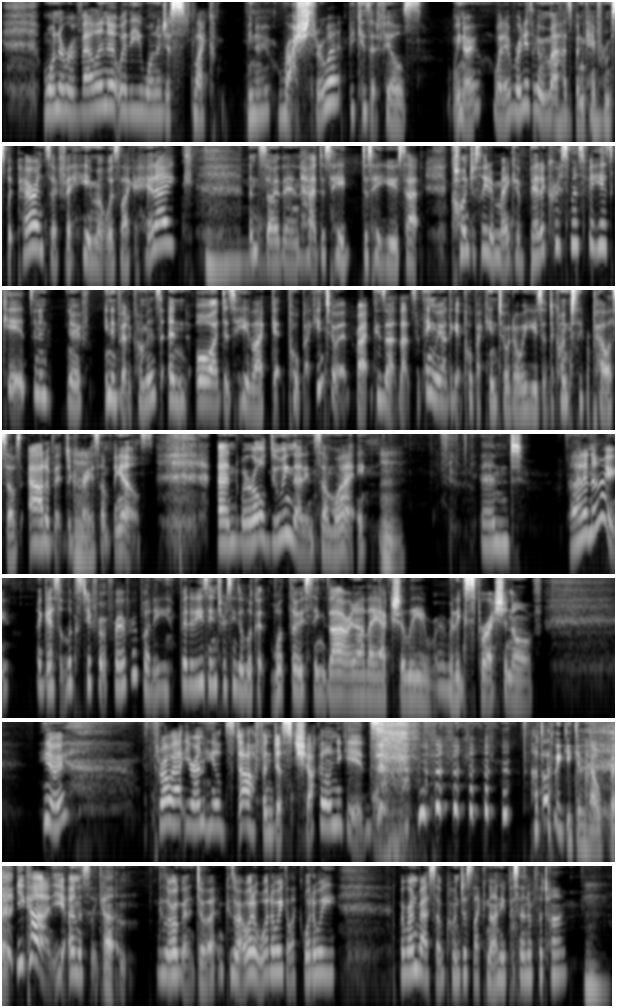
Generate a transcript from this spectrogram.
want to revel in it, whether you want to just like you know rush through it because it feels. You know, whatever it is. Like, I mean, my husband came from split parents, so for him it was like a headache. Mm. And so then, how does he does he use that consciously to make a better Christmas for his kids, and in, you know, in inverted commas, and or does he like get pulled back into it, right? Because that, that's the thing. We either get pulled back into it, or we use it to consciously propel ourselves out of it to create mm. something else. And we're all doing that in some way. Mm. And I don't know. I guess it looks different for everybody, but it is interesting to look at what those things are and are they actually an expression of, you know, throw out your unhealed stuff and just chuck it on your kids. I don't think you can help it. you can't. You honestly can't because we're all going to do it. Because what, what are we like? What are we? We're run by our subconscious like ninety percent of the time. Hmm.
